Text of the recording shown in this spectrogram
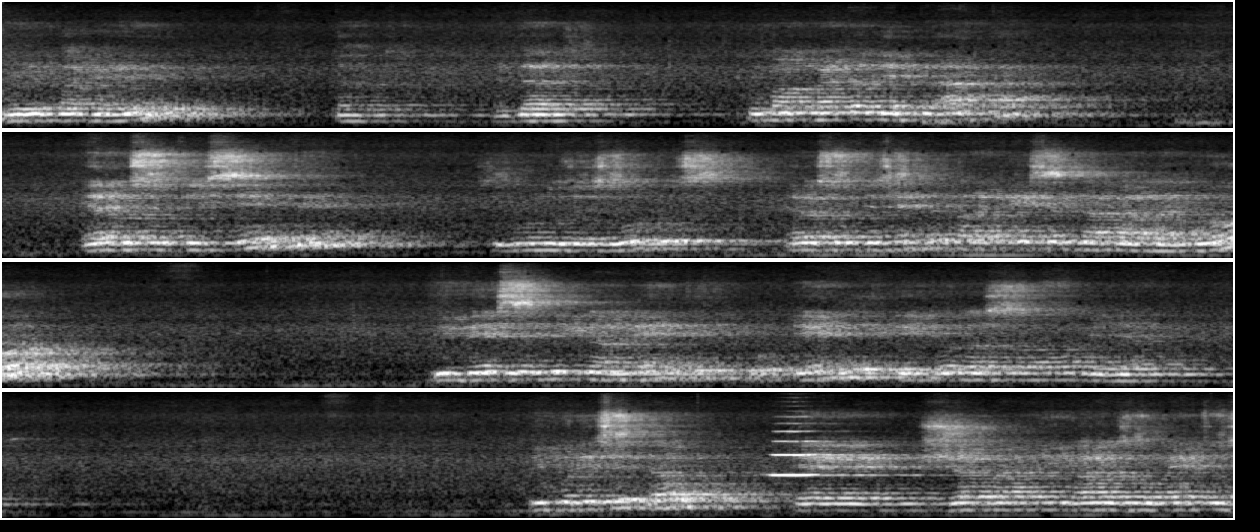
Eu lhe pagarei tanto. Verdade? Uma moeda de prata era o suficiente, segundo os estudos, era o suficiente para que esse trabalhador vivesse dignamente ele e toda a sua família. E por isso então, é, chama em vários momentos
